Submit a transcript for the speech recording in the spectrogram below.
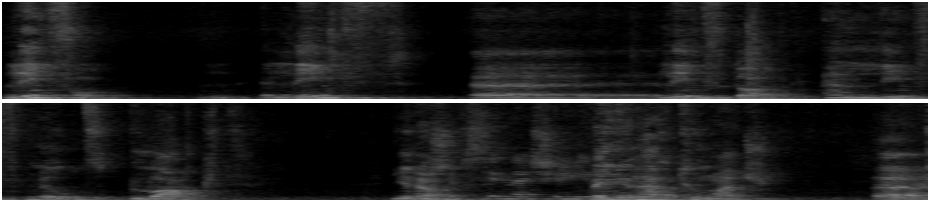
lymph, uh, lymph duct and lymph nodes blocked. You know, when you have too much. Uh,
